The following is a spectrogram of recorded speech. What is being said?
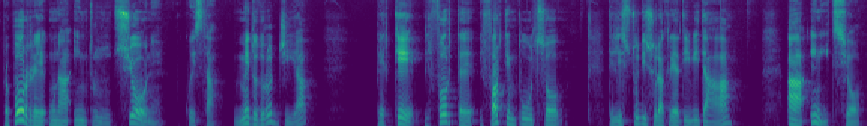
proporre una introduzione a questa metodologia, perché il forte, il forte impulso degli studi sulla creatività ha inizio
